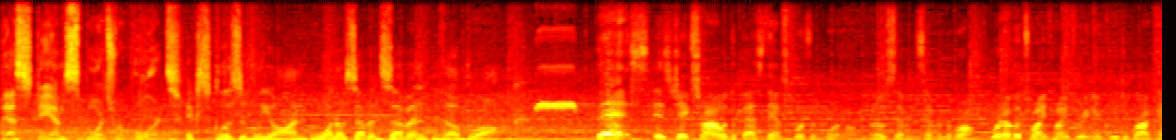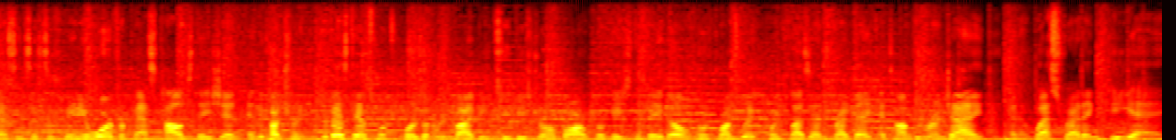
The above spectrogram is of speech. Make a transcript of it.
Best Damn Sports Report. exclusively on 1077 The Bronx. This is Jake Serrano with the Best Damn Sports Report on 1077 The Bronx. Winner of the 2023 Intercollegiate Broadcasting Systems Media Award for Best College Station in the country. The Best Damn Sports Report is underwritten by B2 Bistro and Bar with locations in Bayville, North Brunswick, Point Pleasant, Red Bank, and Tom's River and in West Reading, PA.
